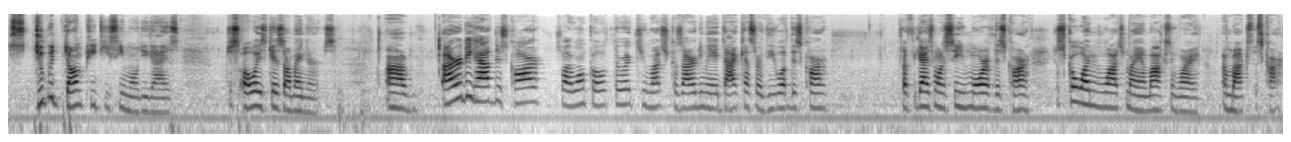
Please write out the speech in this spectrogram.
stupid dumb PTC mode, you guys just always gets on my nerves. Um, I already have this car, so I won't go through it too much because I already made a diecast review of this car. So if you guys want to see more of this car, just go and watch my unboxing where I unboxed this car.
